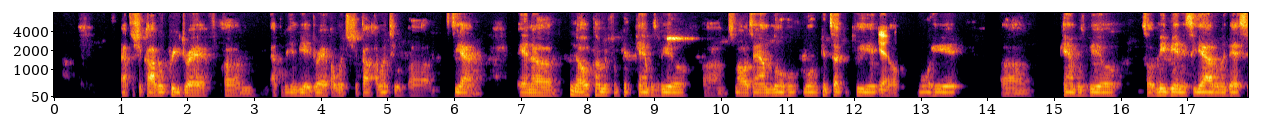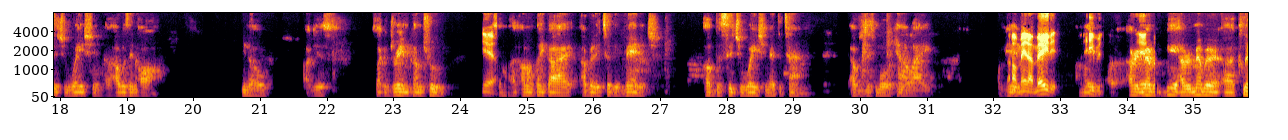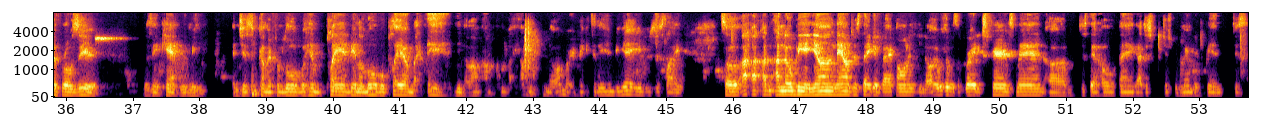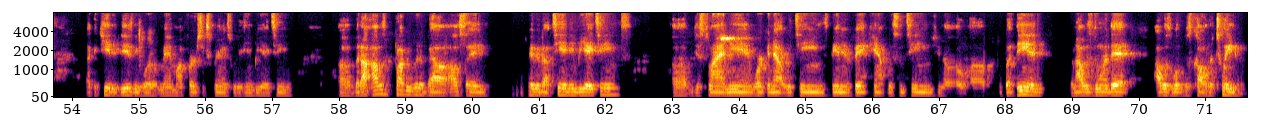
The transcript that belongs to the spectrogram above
after Chicago pre-draft, um, after the NBA draft, I went to Chicago. I went to um, Seattle, and uh, you know, coming from Campbellsville, um, small town, Louisville, Louisville, Kentucky kid, yeah. you know, Morehead, uh, Campbellsville. So me being in Seattle in that situation, uh, I was in awe. You know, I just it's like a dream come true. Yeah. So I, I don't think I I really took advantage of the situation at the time. I was just more kind of like, oh man, I made it. I, made it. I remember, yeah. I remember uh, Cliff Rozier was in camp with me, and just coming from Louisville, him playing, being a Louisville player, I'm like, man, you know, I'm, I'm, I'm like, I'm, you know, I'm ready to make it to the NBA. It was just like, so I, I, I, know being young now, just thinking back on it, you know, it, it was a great experience, man. Um, just that whole thing. I just just remember being just like a kid at Disney World, man. My first experience with an NBA team. Uh, but I, I, was probably with about, I'll say, maybe about 10 NBA teams. Uh, just flying in, working out with teams, being in vet camp with some teams, you know, uh, but then when I was doing that, I was what was called a tweener.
